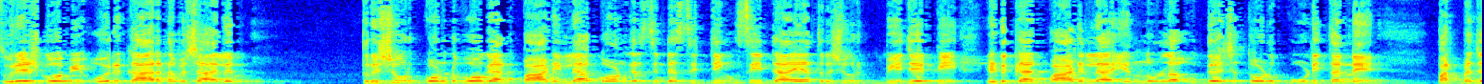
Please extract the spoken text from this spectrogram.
സുരേഷ് ഗോപി ഒരു കാരണവശാലും തൃശൂർ കൊണ്ടുപോകാൻ പാടില്ല കോൺഗ്രസിന്റെ സിറ്റിംഗ് സീറ്റായ തൃശൂർ ബി എടുക്കാൻ പാടില്ല എന്നുള്ള ഉദ്ദേശത്തോടു കൂടി തന്നെ പത്മജ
